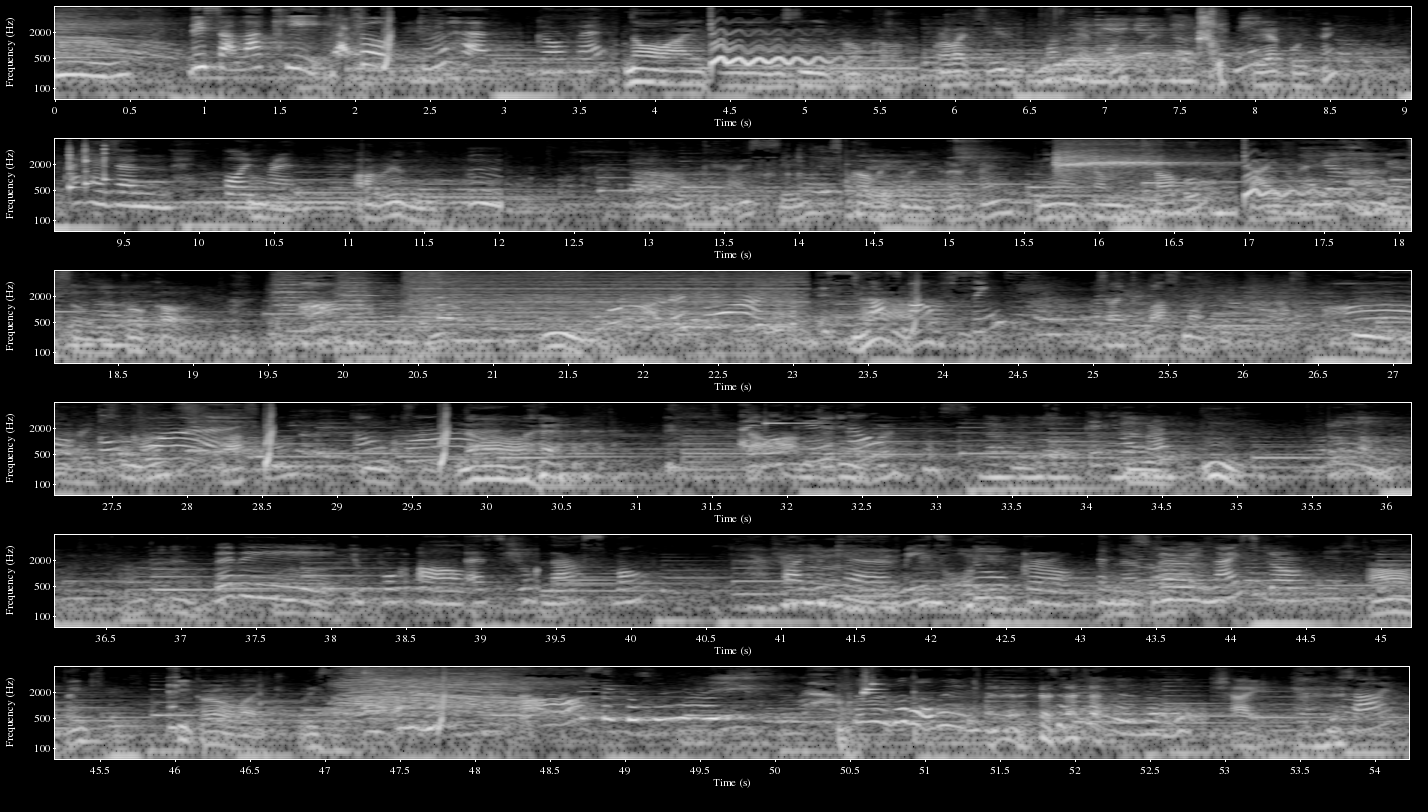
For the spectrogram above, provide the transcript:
嗯，Lisa Lucky。So do you have girlfriend? No, I recently broke up. What about you? You must have boyfriend. Do you have boyfriend? I have a boyfriend. Oh, really? Oh, okay, I see. Go with my girlfriend. We had some trouble. Guy friends. Yeah, so we broke up. Oh, that's why. It's Yeah. last month since. It's like last month. 哦 Like，Don't months. cry. Last month? Don't cry. No. Are you I'm okay getting now? over. Yes. Getting over? Mm. I'm getting over. Maybe you broke up as last month, but you can meet new girl and a very nice girl. Oh, thank you. Pretty girl like Lisa. 哦，这个是，真的很会，真的人呢。 Shy. Shy?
